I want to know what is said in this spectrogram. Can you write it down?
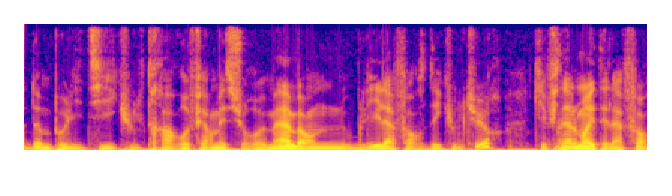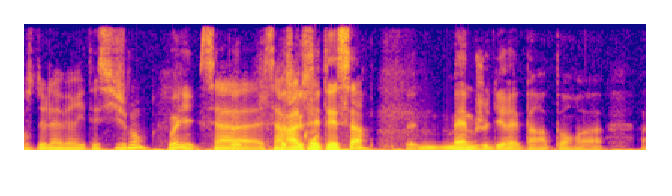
d'hommes politiques ultra refermés sur eux-mêmes, bah, on oublie la force des cultures qui finalement était la force de la vérité Sigement. Oui, ça, euh, ça racontait ça. Même, je dirais, par rapport à,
